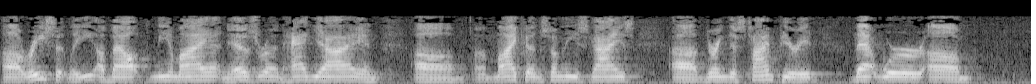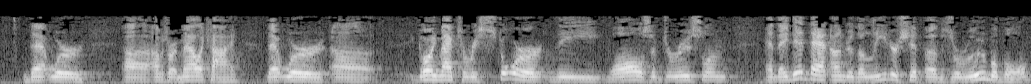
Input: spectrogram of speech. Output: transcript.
uh, recently about Nehemiah and Ezra and Haggai and um, uh, Micah and some of these guys uh, during this time period that were um, that were uh, I'm sorry Malachi that were uh, going back to restore the walls of Jerusalem and they did that under the leadership of Zerubbabel.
